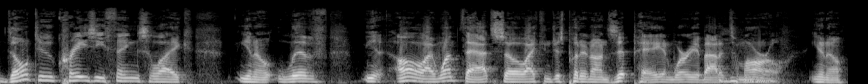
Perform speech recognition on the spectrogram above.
don't do crazy things like, you know, live you know, oh, I want that, so I can just put it on Zip Pay and worry about it mm-hmm. tomorrow. You know,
